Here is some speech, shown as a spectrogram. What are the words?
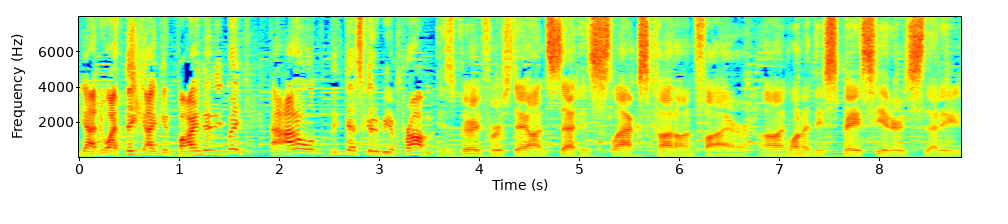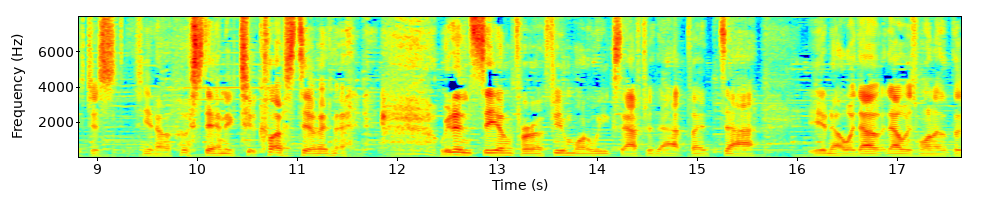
yeah, do I think I can find anybody? I don't think that's going to be a problem. His very first day on set, his slacks caught on fire on one of these space heaters that he just, you know, was standing too close to. And we didn't see him for a few more weeks after that. But, uh, you know, that, that was one of the,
